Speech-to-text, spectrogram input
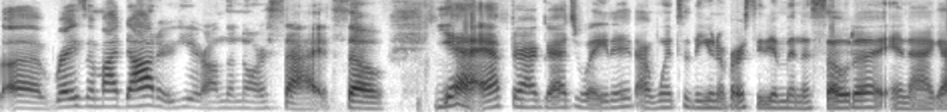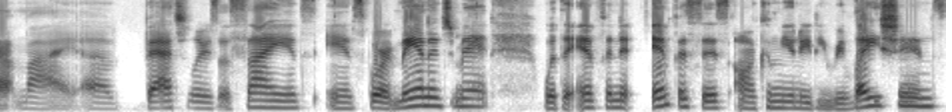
uh, raising my daughter here on the North Side. So, yeah, after I graduated, I went to the University of Minnesota and I got my uh, bachelor's of science in sport management with an infinite emphasis on community relations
